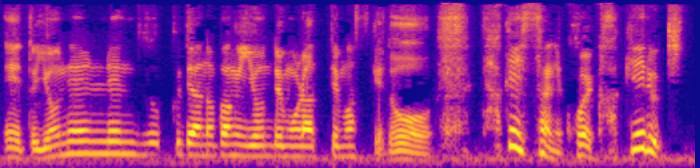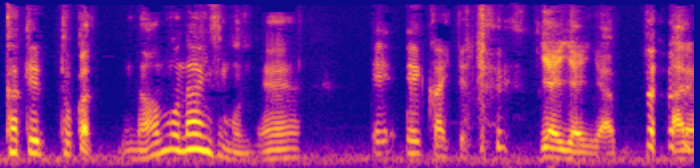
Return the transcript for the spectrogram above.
えっ、と、4年連続であの番組呼んでもらってますけど、たけしさんに声かけるきっかけとか、なんもないですもんね。え、絵描いてて。いやいやいや、あの、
